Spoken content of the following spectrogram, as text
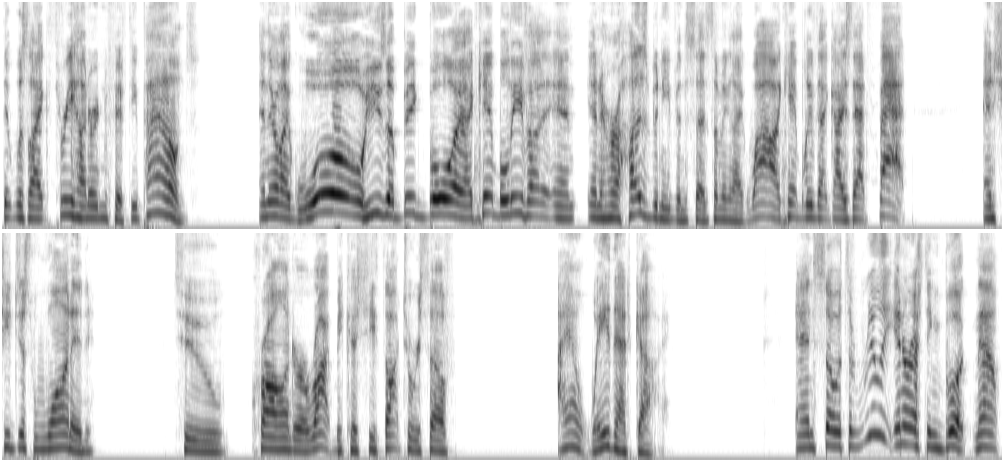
that was like 350 pounds. And they're like, whoa, he's a big boy. I can't believe how. And, and her husband even said something like, wow, I can't believe that guy's that fat. And she just wanted to crawl under a rock because she thought to herself, I outweigh that guy. And so it's a really interesting book. Now,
